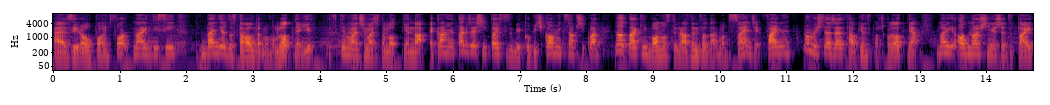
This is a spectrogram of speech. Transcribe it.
e, Zero Point Fortnite DC, będziesz dostawał darmową lotnię. W tym momencie macie tą lotnię na ekranie, także jeśli ktoś chce sobie kupić komiks na przykład, no taki bonus tym razem za darmo dostaniecie. Fajny? No myślę, że całkiem spoczko lotnia. No i odnośnie jeszcze tutaj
